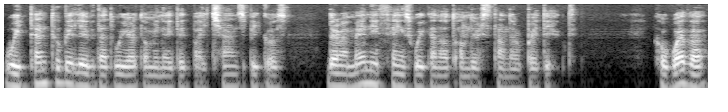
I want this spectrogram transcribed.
We tend to believe that we are dominated by chance because there are many things we cannot understand or predict. However,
